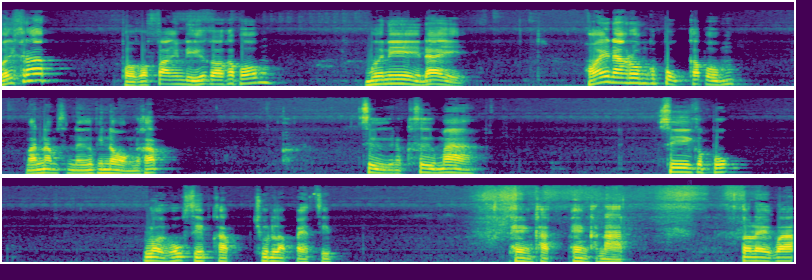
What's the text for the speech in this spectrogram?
สวัสดีครับผมก็ฟังอินดีคือเก่อนครับผม มือนี้ได้หอยนางรมกระปุกครับผม มานำเสนอพี่น้องนะครับ สื่อนะสื่อมาซีกระปุกร้อยหกสิบครับ ชุดละแปดสิบแพงคัดแพงขนาด ตอนแรกว่า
